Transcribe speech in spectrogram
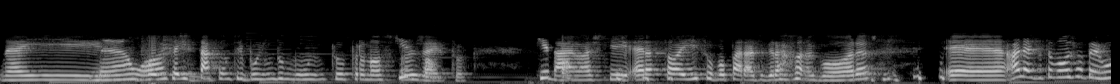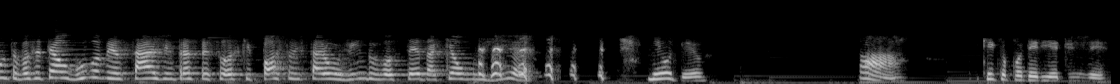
né? E Não, você ótimo. está contribuindo muito para o nosso que projeto. Bom. Que tá? bom. Eu acho que era só isso, eu vou parar de gravar agora. É... Aliás, tenho uma última pergunta. Você tem alguma mensagem para as pessoas que possam estar ouvindo você daqui a alguns dias? Meu Deus. Ah, o que, que eu poderia dizer?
